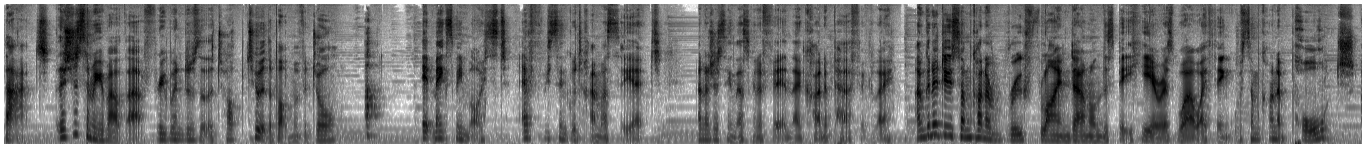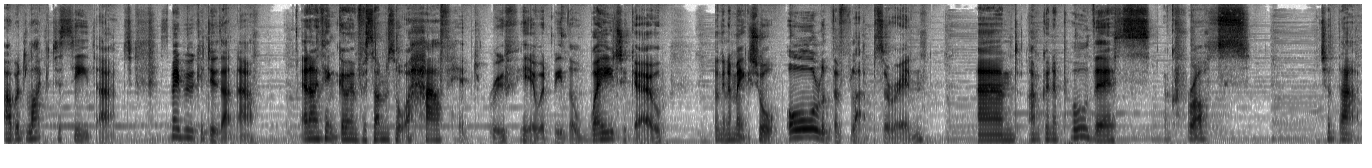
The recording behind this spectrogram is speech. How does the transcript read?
that. There's just something about that. Three windows at the top, two at the bottom of a door. Ah, it makes me moist every single time I see it. And I just think that's going to fit in there kind of perfectly. I'm going to do some kind of roof line down on this bit here as well, I think, with some kind of porch. I would like to see that. So maybe we could do that now. And I think going for some sort of half-hipped roof here would be the way to go. I'm going to make sure all of the flaps are in. And I'm going to pull this across to that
